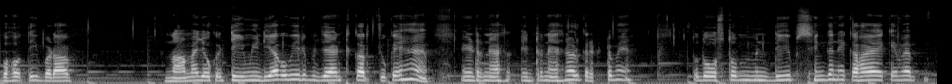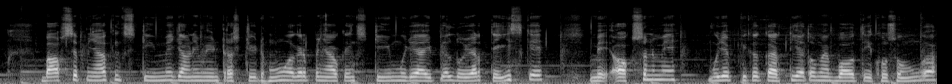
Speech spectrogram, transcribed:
बहुत ही बड़ा नाम है जो कि टीम इंडिया को भी रिप्रेजेंट कर चुके हैं इंटरनेशनल इंटरनेशनल क्रिकेट में। तो दोस्तों, मनदीप सिंह ने कहा है कि मैं वापस से पंजाब किंग्स टीम में जाने में इंटरेस्टेड हूँ। अगर पंजाब किंग्स टीम मुझे आईपीएल 2023 के में ऑक्शन में मुझे पिक करती है तो मैं बहुत ही खुश होऊँगा।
